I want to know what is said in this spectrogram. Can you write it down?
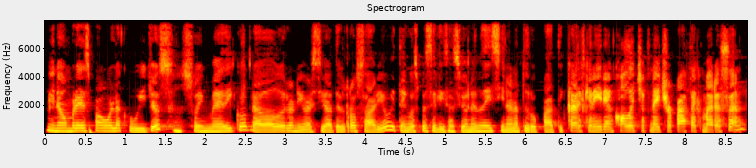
Mi nombre es Paola Cubillos, soy médico graduado de la Universidad del Rosario y tengo especialización en medicina naturopática del Canadian College of Naturopathic Medicine.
